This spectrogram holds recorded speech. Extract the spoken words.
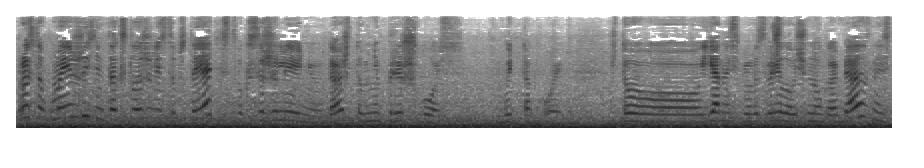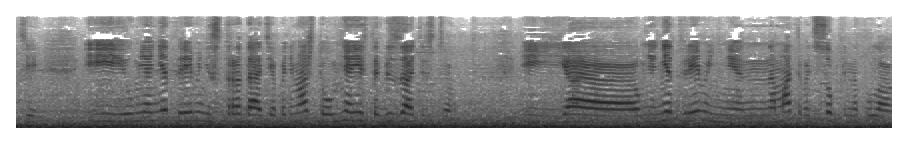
Просто в моей жизни так сложились обстоятельства, к сожалению, да, что мне пришлось быть такой, что я на себя возвалила очень много обязанностей, и у меня нет времени страдать. Я понимаю, что у меня есть обязательства и я, у меня нет времени наматывать сопли на кулак.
